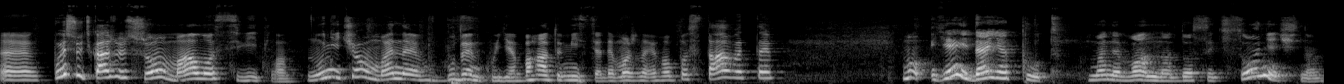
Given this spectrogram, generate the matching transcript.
Е, пишуть, кажуть, що мало світла. Ну нічого, в мене в будинку є багато місця, де можна його поставити. Ну, є ідея тут. У мене ванна досить сонячна.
